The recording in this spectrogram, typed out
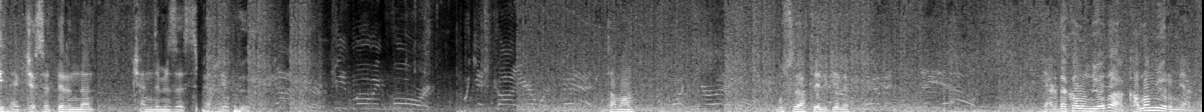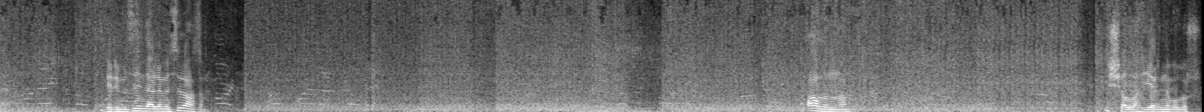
İnek cesetlerinden kendimize siper yapıyoruz. Tamam. Bu silah tehlikeli. Yerde kalın diyor da kalamıyorum yerde. Birimizin ilerlemesi lazım. Alın lan. İnşallah yerini bulur.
